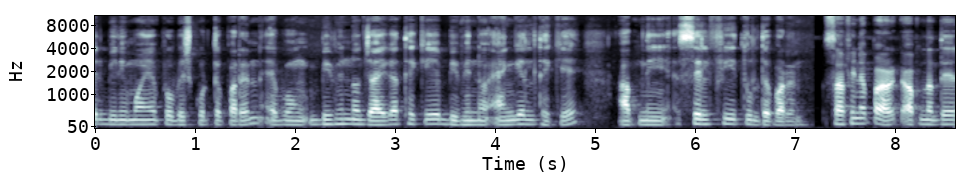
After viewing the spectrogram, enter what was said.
এর বিনিময়ে প্রবেশ করতে পারেন এবং বিভিন্ন জায়গা থেকে, বিভিন্ন অ্যাঙ্গেল থেকে আপনি সেলফি তুলতে পারেন। সাফিনা পার্ক আপনাদের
